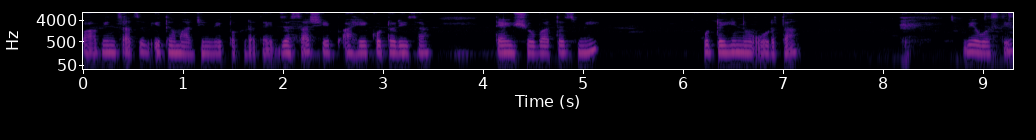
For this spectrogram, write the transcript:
पाव इंचाचं इथं मार्जिन मी पकडत आहे. जसा शेप आहे कोटरीचा त्या हिशोबातच मी कुठंही न ओढता व्यवस्थित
